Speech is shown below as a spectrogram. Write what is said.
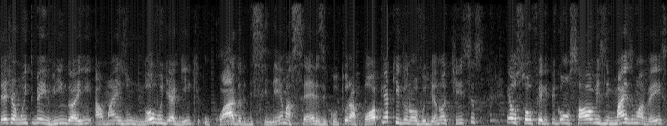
Seja muito bem-vindo aí a mais um Novo Dia Geek, o quadro de cinema, séries e cultura pop aqui do Novo Dia Notícias. Eu sou o Felipe Gonçalves e mais uma vez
